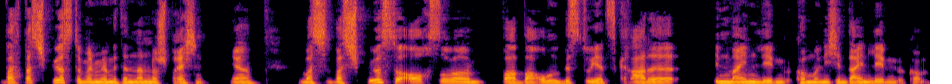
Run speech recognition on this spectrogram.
was, was spürst du, wenn wir miteinander sprechen? Ja, was, was spürst du auch so, warum bist du jetzt gerade in mein Leben gekommen und nicht in dein Leben gekommen?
